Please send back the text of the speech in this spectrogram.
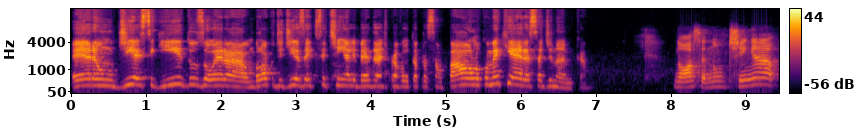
eram dias seguidos, ou era um bloco de dias aí que você tinha liberdade para voltar para São Paulo? Como é que era essa dinâmica? Nossa, não tinha,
